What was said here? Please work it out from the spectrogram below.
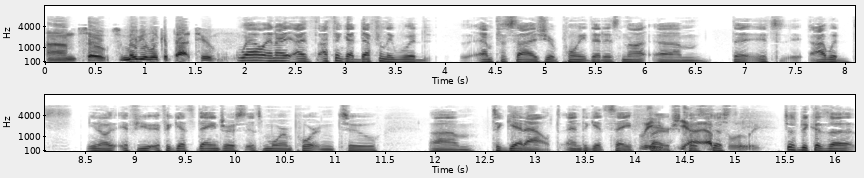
Um, so so maybe look at that too. Well, and I I, I think I definitely would emphasize your point that it's not um that it's I would you know if you if it gets dangerous, it's more important to um to get out and to get safe Leave. first. Yeah, just, absolutely. Just because uh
